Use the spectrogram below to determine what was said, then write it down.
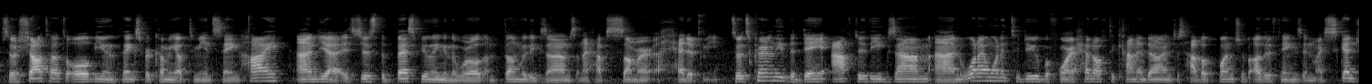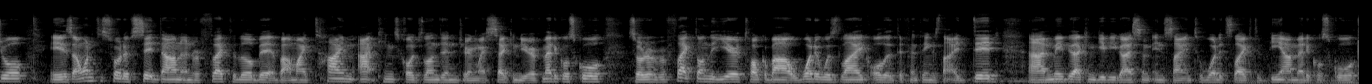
So shout out to all of you and thanks for coming up to me and saying hi. And yeah, it's just the best feeling in the world. I'm done with exams and I have summer ahead of me. So it's currently the day after the exam and what I wanted to do before I head off to Canada and just have a bunch of other things in my schedule is I wanted to sort of sit down and reflect a little bit about my time at King's College London during my second year of medical school, sort of reflect on the year, talk about what it was like, all the different things that I did and maybe that can give you guys some insight into what it's like to be at medical school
